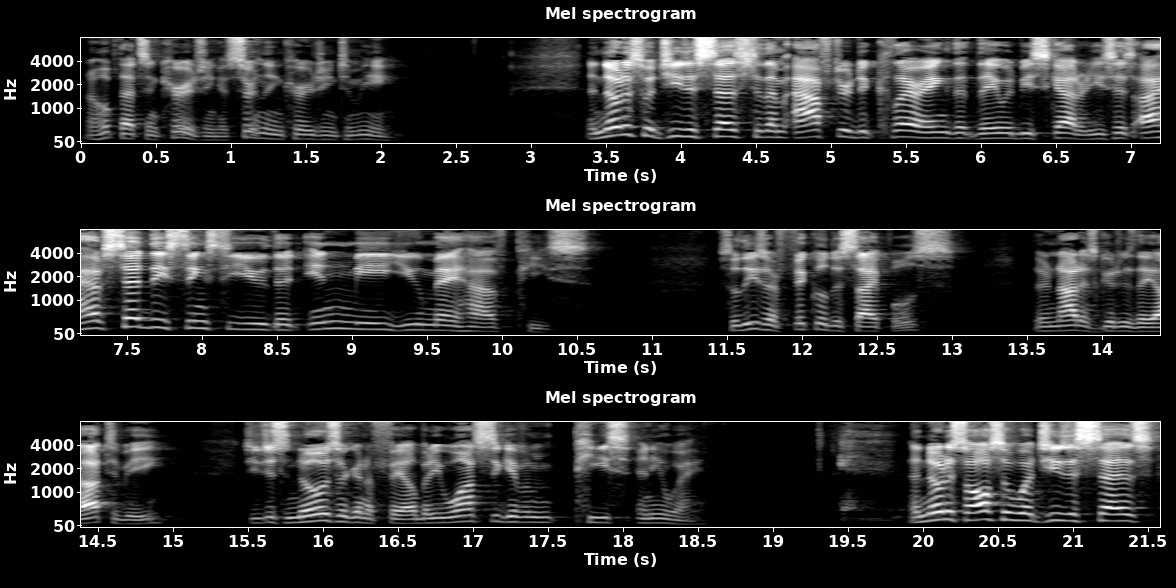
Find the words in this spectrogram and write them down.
And I hope that's encouraging. It's certainly encouraging to me. And notice what Jesus says to them after declaring that they would be scattered. He says, I have said these things to you that in me you may have peace. So these are fickle disciples. They're not as good as they ought to be. Jesus knows they're going to fail, but he wants to give them peace anyway. And notice also what Jesus says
